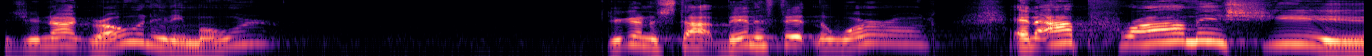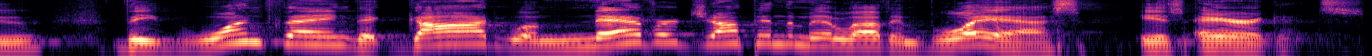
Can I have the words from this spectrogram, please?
Because you're not growing anymore. You're going to stop benefiting the world. And I promise you, the one thing that God will never jump in the middle of and bless is arrogance.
